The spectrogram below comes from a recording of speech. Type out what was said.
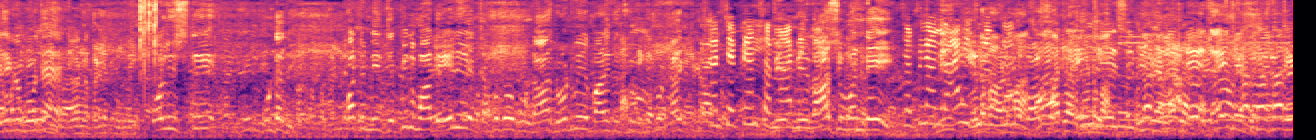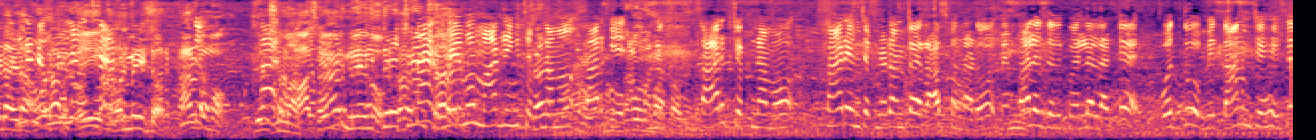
లేకపోతే పోలీసుది ఉంటది. బట్ మీరు చెప్పిన మాట ఏది చెప్పకోకుండా రోడ్డు మీద బాడీ తెచ్చుకోవడం కరెక్ట్ సార్ కాదు చెప్పాను సార్ మీరు- రాసి ఇవ్వండి. చెప్పినాం మేము మార్నింగ్ చెప్పినాము. సార్కి సార్కి చెప్పినాము. సార్ ఏం చెప్పినాడు అంతా రాసుకున్నాడు. మేము కాలేజ్ దగ్గరికి వెళ్ళాలంటే వద్దు మీరు దానం చేసేసి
